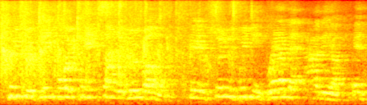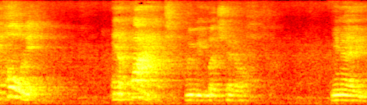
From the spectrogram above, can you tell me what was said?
Put your big boy pants on and move on. And as soon as we can grab that idea and hold it and apply it, we'll be much better off. You know,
